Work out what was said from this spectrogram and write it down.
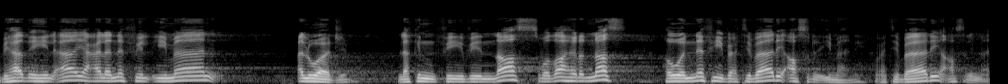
بهذه الآية على نفي الإيمان الواجب. لكن في في النص وظاهر النص هو النفي باعتبار أصل الإيمان باعتبار أصل الإيمان.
